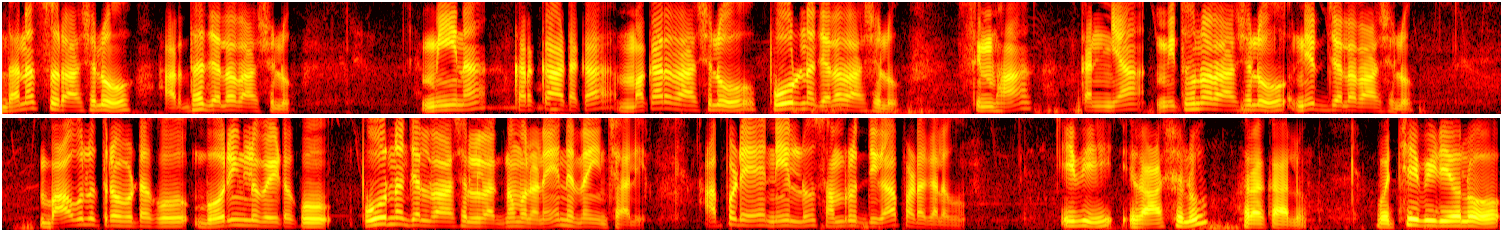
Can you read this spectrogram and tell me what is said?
ధనస్సు రాశులు అర్ధజల రాశులు. మీన కర్కాటక మకర రాశులు పూర్ణ జల రాశులు. సింహ కన్య మిథున రాశులు నిర్జల రాశులు. బావులు త్రవ్వుటకు బోరింగ్లు వేయుటకు పూర్ణ జల రాశుల లగ్నములనే నిర్ణయించాలి. అప్పుడే నీళ్ళు సమృద్ధిగా పడగలవు. ఇవి రాశులు రకాలు. వచ్చే వీడియోలో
